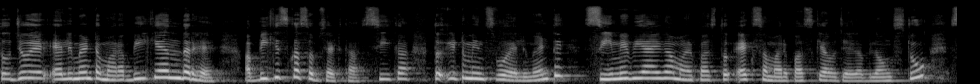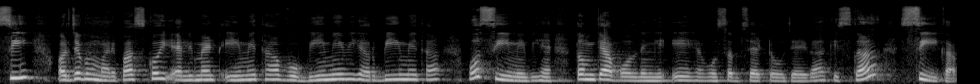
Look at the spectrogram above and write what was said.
तो जो एलिमेंट हमारा बी के अंदर है, अब बी किसका सबसेट था? सी का। तो इट मीन्स वो एलिमेंट सी में भी आएगा हमारे पास तो एक्स हमारे पास क्या हो जाएगा? बिलोंग्स टू सी और जब हमारे पास कोई एलिमेंट ए में था, वो बी में भी है और बी में था, वो सी में भी है। तो हम क्या बोल देंगे? ए है, वो सबसेट हो जाएगा किसका? सी का।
